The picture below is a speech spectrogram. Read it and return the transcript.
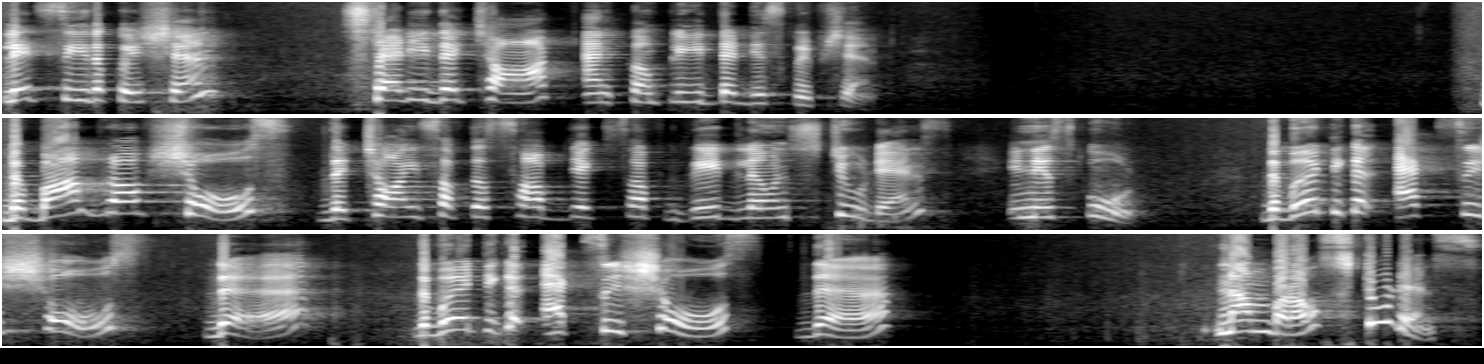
Let's see the question. Study the chart and complete the description. The bar graph shows the choice of the subjects of grade 11 students in a school. The vertical axis shows the the vertical axis shows the number of students.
